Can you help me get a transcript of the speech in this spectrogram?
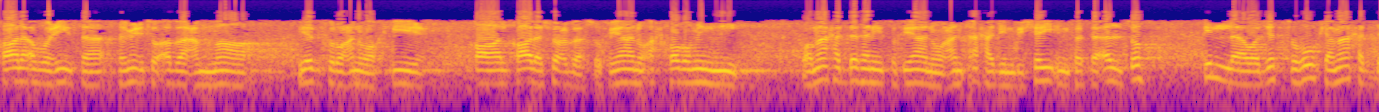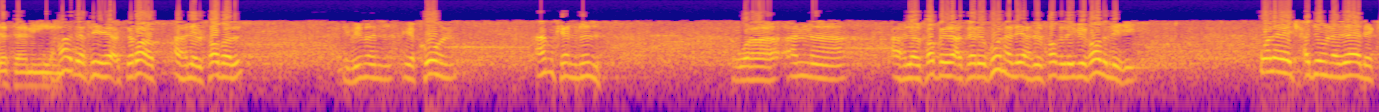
قال أبو عيسى سمعت أبا عمار يذكر عن وكيع قال قال شعبة سفيان أحفظ مني. وما حدثني سفيان عن أحد بشيء فسألته إلا وجدته كما حدثني. هذا فيه اعتراف أهل الفضل بمن يكون أمكن منه وأن أهل الفضل يعترفون لأهل الفضل بفضله ولا يجحدون ذلك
